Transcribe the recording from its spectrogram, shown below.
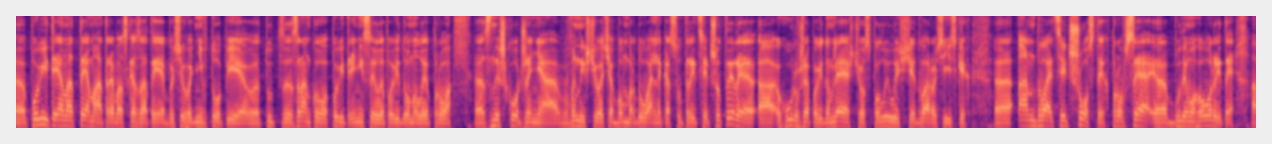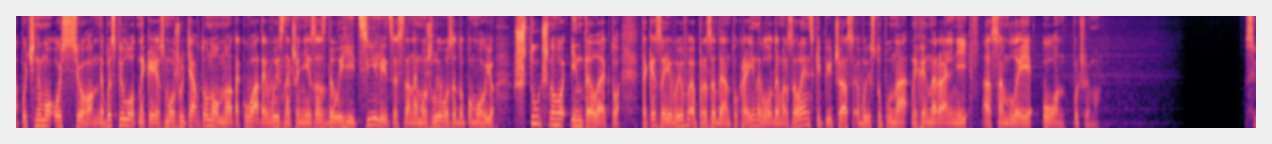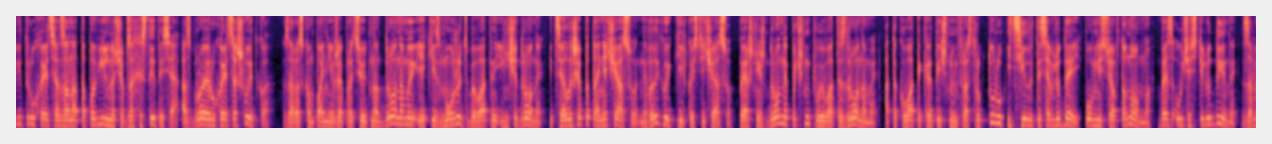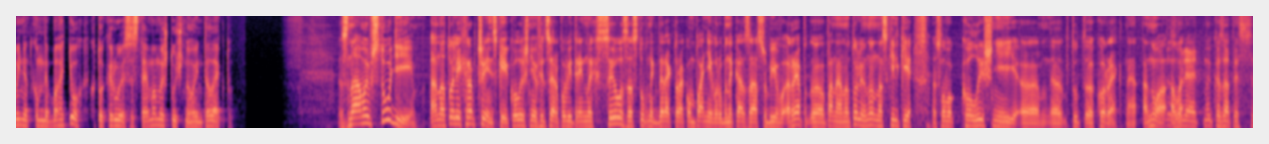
Е, Повітряна тема, треба сказати, бо сьогодні в топі. Е, Тут зранку повітряні сили повідомили про е, знешкодження винищувача бомбардувальника Су-34, а ГУР вже повідомляє, що сполили ще два російських е, Ан-26. Про все будемо говорити. А почнемо ось з цього. Безпілотники зможуть автономно атакувати визначені заздалегідь цілі. Це стане можливо за допомогою штучного інтелекту. Таке заявив президент України Володимир Зеленський під час виступу на Генеральній асамблеї ООН. Почуємо. Світ рухається занадто повільно, щоб захиститися, а зброя рухається швидко. Зараз компанії вже працюють над дронами, які зможуть збивати інші дрони. І це лише питання часу, невеликої кількості часу. Перш ніж дрони почнуть воювати з дронами, атакувати критичну інфраструктуру і цілитися в людей повністю автономно, без участі людини, за винятком небагатьох, хто керує системами штучного інтелекту. З нами в студії Анатолій Храпчинський, колишній офіцер повітряних сил, заступник директора компанії виробника засобів РЕП. Е, Пане Анатолію, ну наскільки слово колишній е, е, тут коректне? Ну але дозволяють ну, казати з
